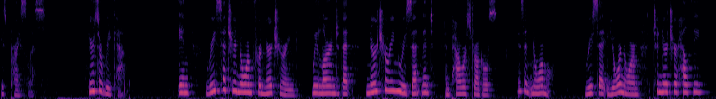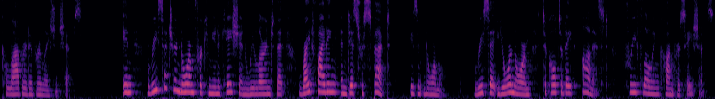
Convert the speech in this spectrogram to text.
is priceless. Here's a recap in Reset Your Norm for Nurturing, we learned that nurturing resentment and power struggles isn't normal. Reset your norm to nurture healthy, collaborative relationships. In Reset Your Norm for Communication, we learned that right fighting and disrespect isn't normal. Reset your norm to cultivate honest, free flowing conversations.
